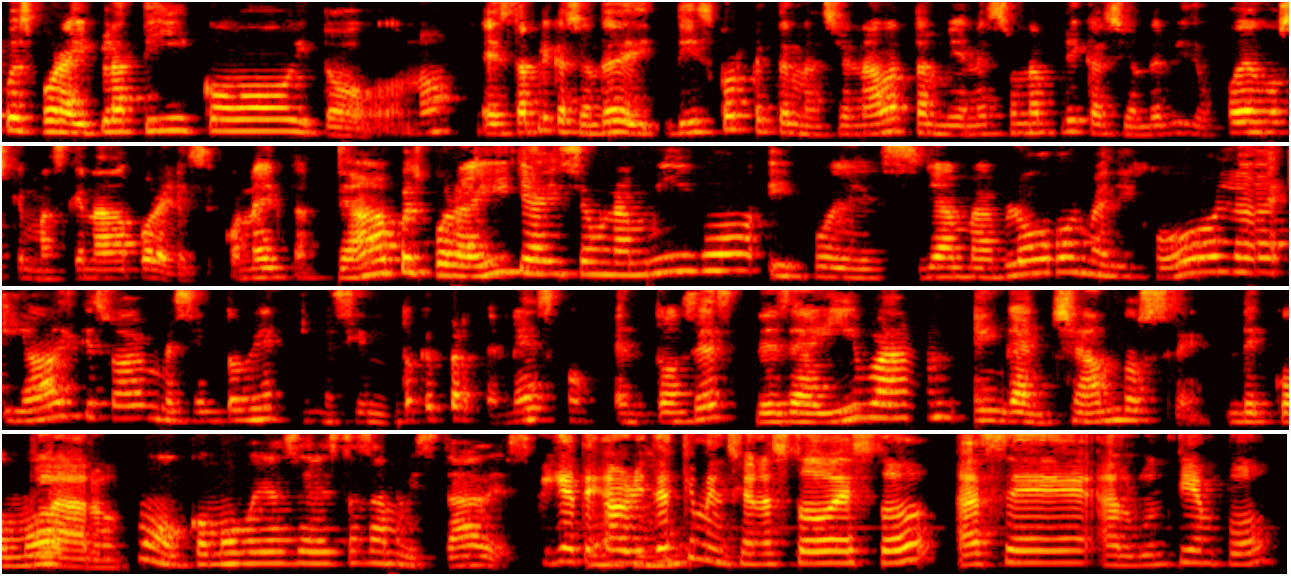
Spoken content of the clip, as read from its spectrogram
pues por ahí platico y todo, ¿no? Esta aplicación de Discord que te mencionaba también es una aplicación de videojuegos que más que nada por ahí se conectan. Ah, pues por ahí ya hice un amigo y pues ya me habló y me dijo hola y ay, qué suave, me siento bien y me siento que pertenezco. Entonces, desde ahí van enganchándose de cómo, claro. cómo, voy a hacer estas amistades. Fíjate, ahorita que mencionas todo esto, hace algún tiempo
